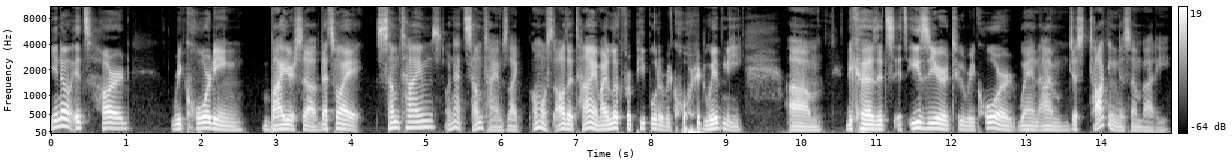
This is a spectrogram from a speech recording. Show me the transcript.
You know, it's hard recording by yourself. That's why sometimes, or not sometimes, like almost all the time, I look for people to record with me. Um, because it's it's easier to record when I'm just talking to somebody.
